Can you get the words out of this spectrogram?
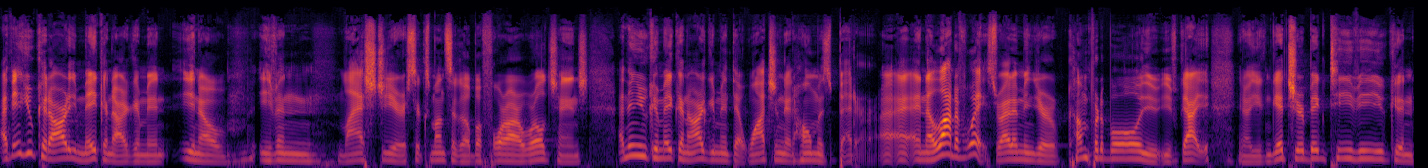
I think you could already make an argument, you know, even last year, six months ago, before our world changed. I think you can make an argument that watching at home is better uh, in a lot of ways, right? I mean, you're comfortable, you, you've got, you know, you can get your big TV, you can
